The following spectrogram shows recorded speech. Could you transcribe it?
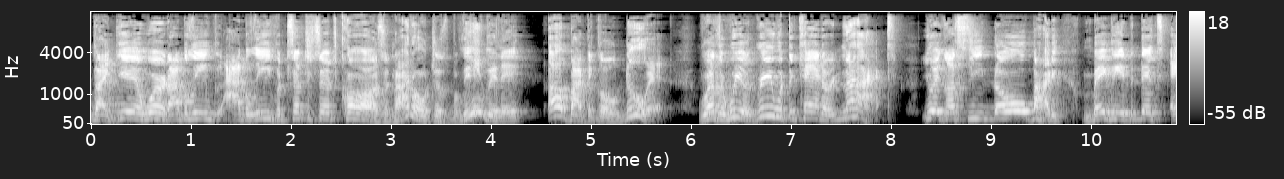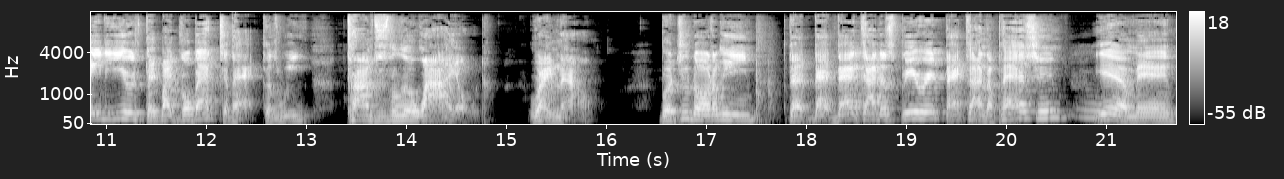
like yeah, word. I believe I believe in such and such cause, and I don't just believe in it. I'm about to go do it, whether we agree with the cat or not. You ain't gonna see nobody. Maybe in the next eighty years they might go back to that because we times is a little wild right now. But you know what I mean? That that that kind of spirit, that kind of passion. Yeah, man.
